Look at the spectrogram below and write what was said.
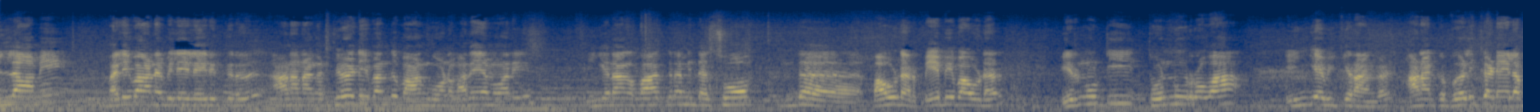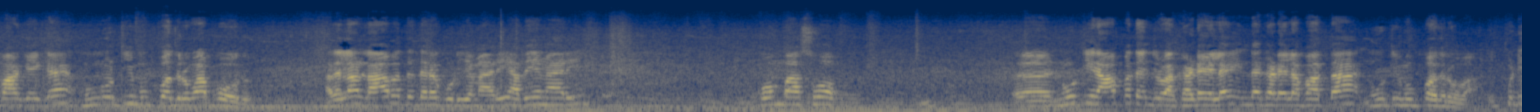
எல்லாமே மலிவான விலையில் இருக்கிறது. ஆனால் நாங்கள் தேடி வந்து வாங்குவோம் அதே மாதிரி இங்கே நாங்கள் பார்க்குறோம் இந்த சோப் இந்த பவுடர் பேபி பவுடர் இருநூற்றி தொண்ணூறுரூவா இங்கே விற்கிறாங்க ஆனால் வெளிக்கடையில் பார்க்க முந்நூற்றி முப்பது ரூபா போகுது. அதெல்லாம் லாபத்தை தரக்கூடிய மாதிரி அதே மாதிரி கோம்பா சோப். நூற்றி நாற்பத்தஞ்சு ரூபா கடையில். இந்த கடையில் பார்த்தா நூற்றி முப்பது ரூபா. இப்படி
